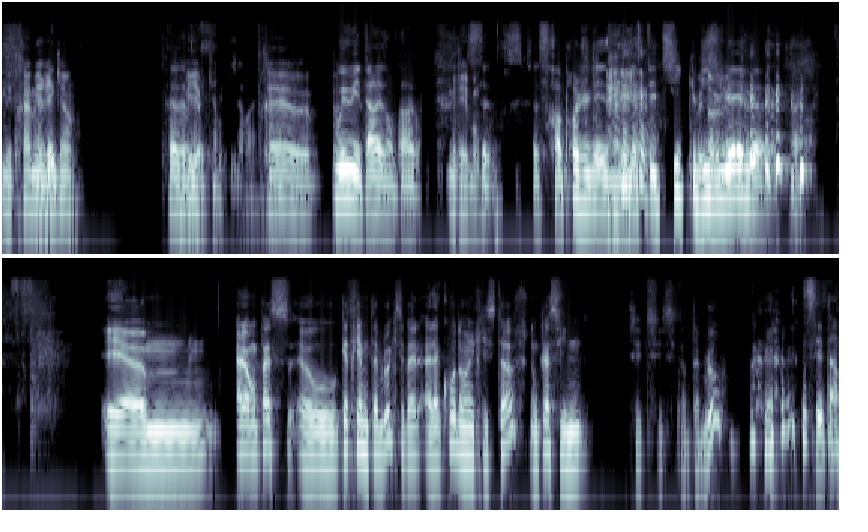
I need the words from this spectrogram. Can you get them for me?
Mais très américain. Très américain, Très, euh, Oui, oui, tu as raison, as raison. Mais bon. ça, se rapproche d'une esthétique visuelle. Et euh, alors, on passe au quatrième tableau qui s'appelle À la cour d'Henri Christophe. Donc là, c'est une... un tableau. c'est un,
